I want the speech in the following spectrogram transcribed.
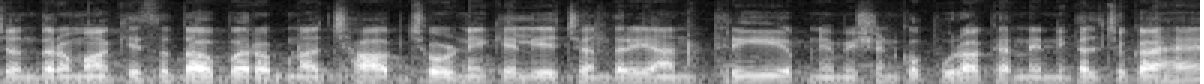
चंद्रमा की सतह पर अपना छाप छोड़ने के लिए चंद्रयान थ्री अपने मिशन को पूरा करने निकल चुका है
